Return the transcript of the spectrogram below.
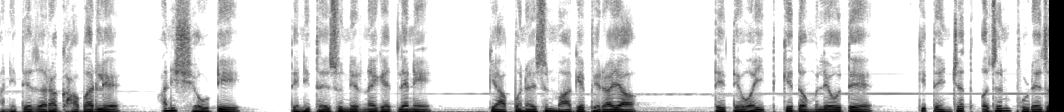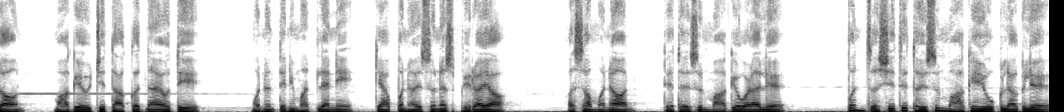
आणि ते जरा घाबरले आणि शेवटी त्यांनी थैसून निर्णय घेतल्याने की आपण हैसून मागे फिराया. ते तेव्हा इतके दमले होते की त्यांच्यात अजून पुढे जाऊन मागे यायची ताकद नाही होती. म्हणून त्यांनी म्हटल्याने की आपण हैसूनच फिराया असा म्हणान ते थैसून मागे वळाले. पण जसे ते थैसून मागे येऊक लागले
